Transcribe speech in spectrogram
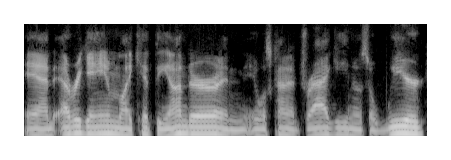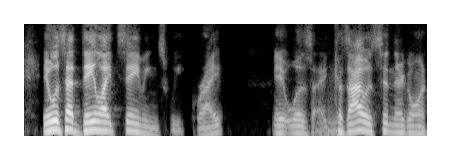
and every game like hit the under, and it was kind of draggy, and it was a weird. It was that daylight savings week, right? It was because mm-hmm. I was sitting there going,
